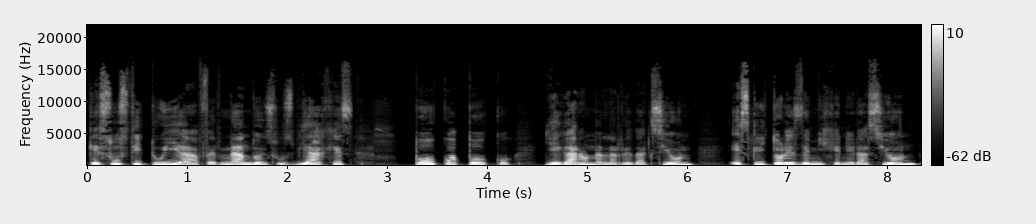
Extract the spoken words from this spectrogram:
que sustituía a Fernando en sus viajes, poco a poco llegaron a la redacción escritores de mi generación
